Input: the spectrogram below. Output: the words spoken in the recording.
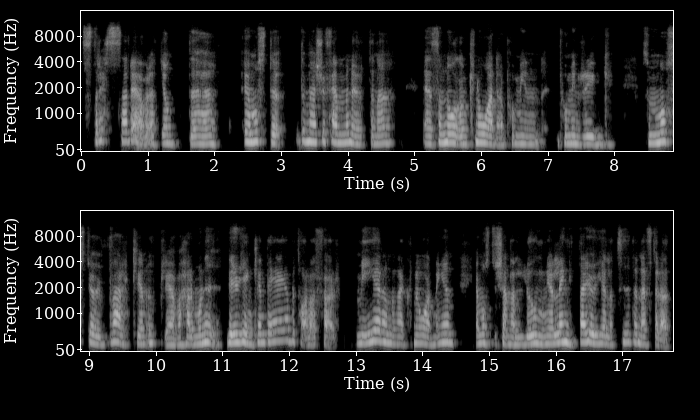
stressad över att jag inte... Jag måste, de här 25 minuterna eh, som någon knådar på min, på min rygg så måste jag ju verkligen uppleva harmoni. Det är ju egentligen det jag betalar för, mer än den här knådningen. Jag måste känna lugn. Jag längtar ju hela tiden efter att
